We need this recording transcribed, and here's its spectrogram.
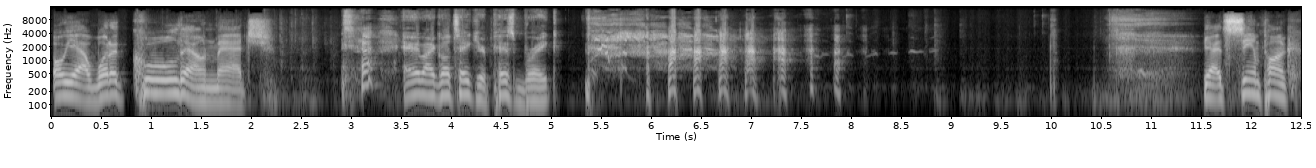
Oh yeah, what a cool down match. Everybody, go take your piss break. Yeah, it's CM Punk.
